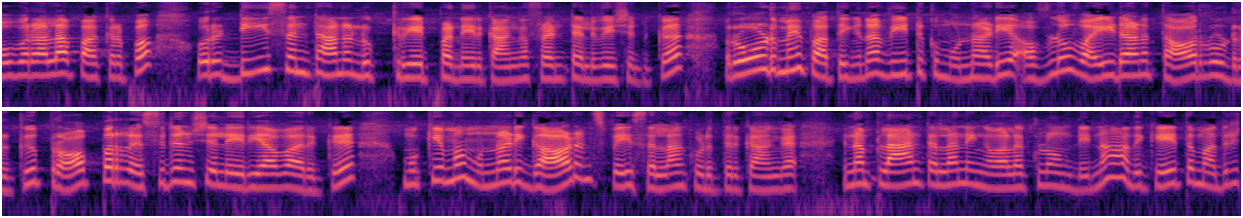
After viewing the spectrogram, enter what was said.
ஓவராலாக பார்க்குறப்போ ஒரு டீசெண்டான லுக் க்ரியேட் பண்ணியிருக்காங்க ஃப்ரண்ட் எலிவேஷனுக்கு ரோடுமே பார்த்தீங்கன்னா வீட்டுக்கு முன்னாடி அவ்வளோ வைடான தார் ரோடு இருக்குது ப்ராப்பர் ரெசிடென்ஷியல் ஏரியாவாக இருக்குது முக்கியமாக முன்னாடி கார்டன் ஸ்பேஸ் எல்லாம் கொடுத்துருக்காங்க. ஏன்னா பிளான்ட் எல்லாம் நீங்கள் வளர்க்கணும் அப்படின்னா அதுக்கேற்ற மாதிரி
